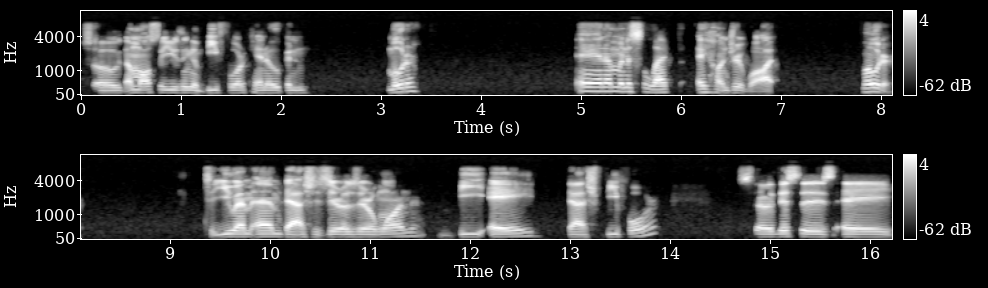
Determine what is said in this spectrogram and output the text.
So I'm also using a B4 CAN open motor and I'm going to select a 100 watt motor to UMM-001BA-B4. So this is a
